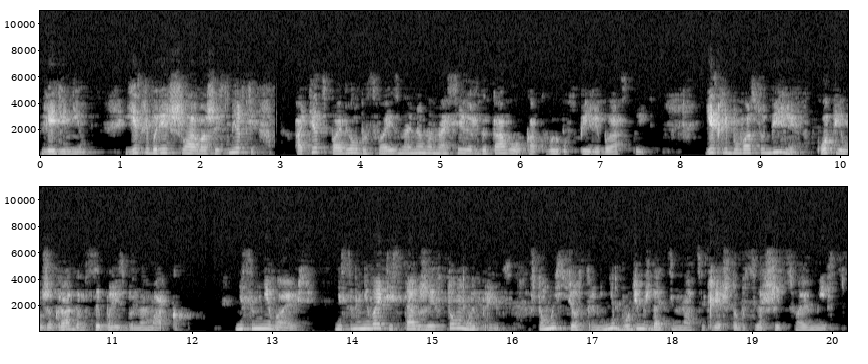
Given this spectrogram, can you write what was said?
леди Ним. Если бы речь шла о вашей смерти, отец повел бы свои знамена на север до того, как вы успели бы остыть. Если бы вас убили, копья уже градом сыпались бы на марках. Не сомневаюсь. Не сомневайтесь также и в том, мой принц, что мы с сестрами не будем ждать семнадцать лет, чтобы совершить свою месть.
